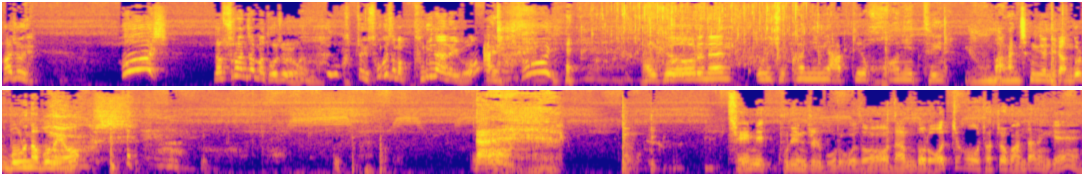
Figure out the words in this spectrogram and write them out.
아 저기 아씨 나 술 한 잔만 더 줘요. 아이고 갑자기 속에서 막 불이 나네 이거. 아이, 아이 그 어른은 우리 조카님이 앞길 훤히 트인 유망한 청년이란 걸 모르나 보네요. 재미 구린 줄 모르고서 남들 어쩌고 저쩌고 한다는 게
